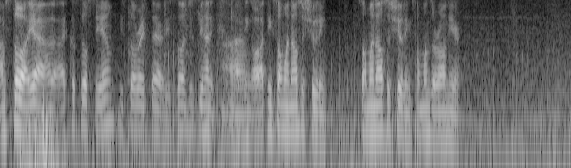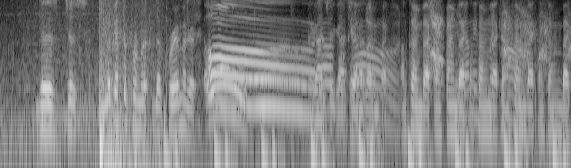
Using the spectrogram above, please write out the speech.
I'm still, yeah, I, I could still see him. He's still right there. He's still just behind. I Uh, think, oh, I think someone else is shooting. Someone else is shooting. Someone's around here. Just just look at the peri- the perimeter. Oh! I got you, was got you. Okay, I'm coming back. I'm coming back. I'm coming back. I'm coming back. I'm coming back. I'm coming back.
